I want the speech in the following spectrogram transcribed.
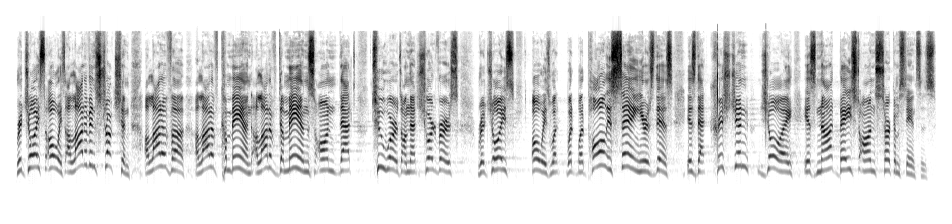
Rejoice always. A lot of instruction, a lot of, uh, a lot of command, a lot of demands on that two words, on that short verse. Rejoice always. What, what, what Paul is saying here is this is that Christian joy is not based on circumstances.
